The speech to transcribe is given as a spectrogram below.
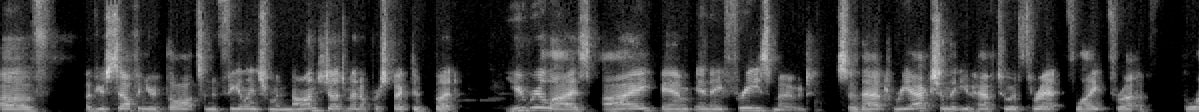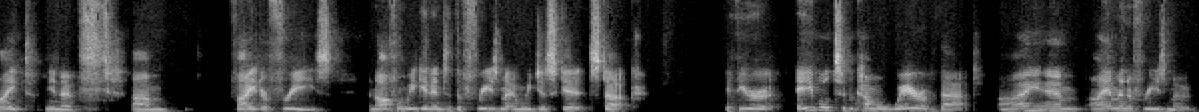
of of yourself and your thoughts and the feelings from a non-judgmental perspective, but you realize I am in a freeze mode. So that reaction that you have to a threat, flight, flight, you know, um, fight or freeze. And often we get into the freeze mode and we just get stuck. If you're able to become aware of that, I am I am in a freeze mode,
